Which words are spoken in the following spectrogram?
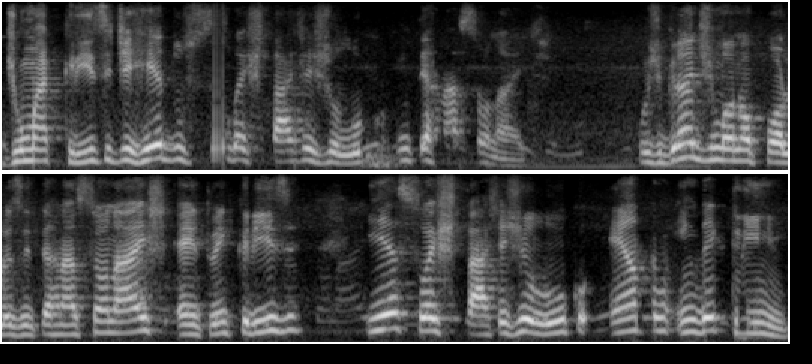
de uma crise de redução das taxas de lucro internacionais. Os grandes monopólios internacionais entram em crise e as suas taxas de lucro entram em declínio.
